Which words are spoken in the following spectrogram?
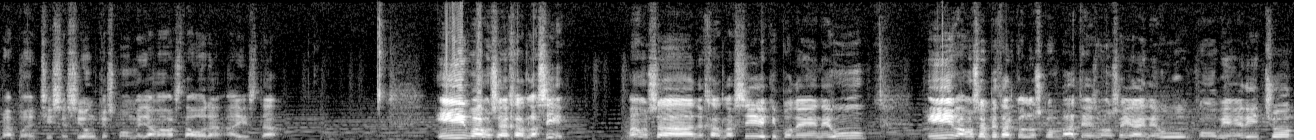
voy a poner chi sesión, que es como me llamaba hasta ahora, ahí está. Y vamos a dejarlo así. Vamos a dejarlo así, equipo de NU. Y vamos a empezar con los combates, vamos a ir a NU, como bien he dicho,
